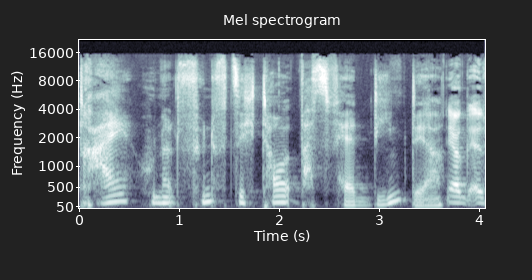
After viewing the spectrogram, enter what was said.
350.000, was verdient der? Ja, äh,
